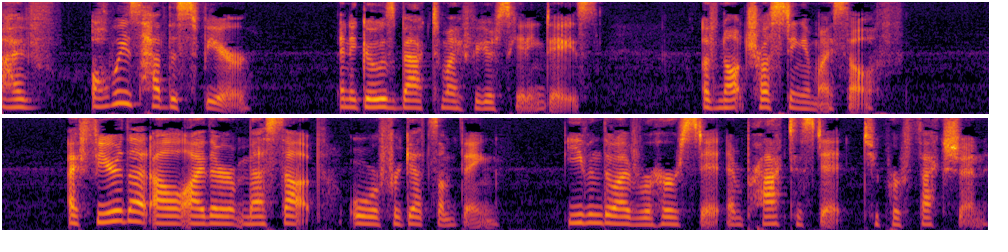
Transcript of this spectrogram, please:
I've always had this fear, and it goes back to my figure skating days, of not trusting in myself. I fear that I'll either mess up or forget something, even though I've rehearsed it and practiced it to perfection.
